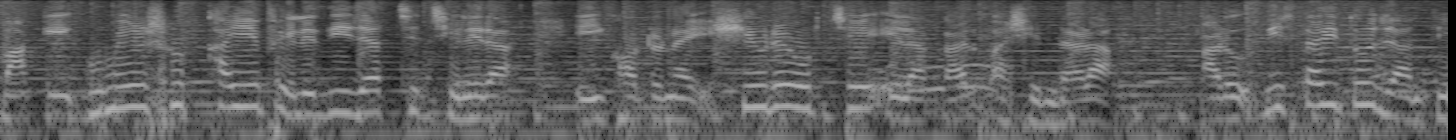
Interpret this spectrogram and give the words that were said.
মাকে ঘুমের ওষুধ খাইয়ে ফেলে দিয়ে যাচ্ছে ছেলেরা। এই ঘটনায় শিউরে উঠছে এলাকার বাসিন্দারা। আরও বিস্তারিত জানতে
